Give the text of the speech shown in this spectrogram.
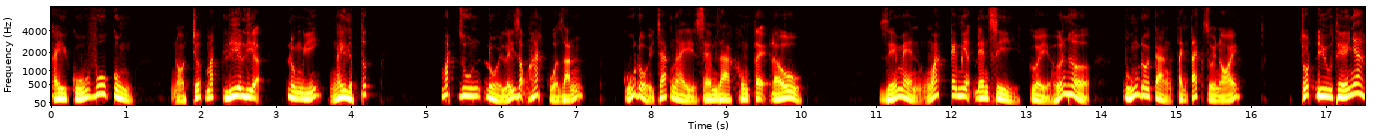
cay cú vô cùng. Nó chớp mắt lia lịa đồng ý ngay lập tức. Mắt run đổi lấy giọng hát của rắn. Cú đổi trác này xem ra không tệ đâu. Dế mèn ngoác cái miệng đen xì, cười hớn hở, búng đôi càng tanh tách rồi nói. Chốt điêu thế nhá,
